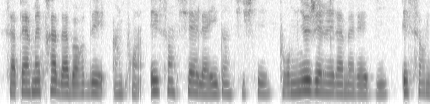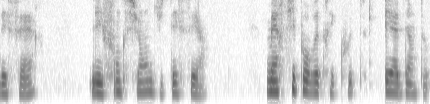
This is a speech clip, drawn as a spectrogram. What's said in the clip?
Ça permettra d'aborder un point essentiel à identifier pour mieux gérer la maladie et s'en défaire, les fonctions du TCA. Merci pour votre écoute et à bientôt.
